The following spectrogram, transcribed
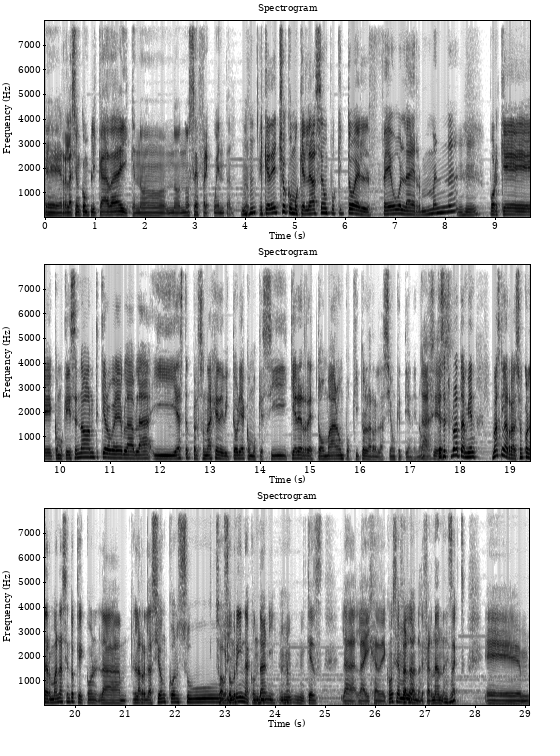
eh, relación complicada y que no, no, no se frecuentan. Y que de hecho como que le hace un poquito el feo la hermana. Porque como que dice, no, no te quiero ver, bla, bla. Y este personaje de Victoria como que sí quiere retomar un poquito la relación que tiene, ¿no? Así que se explora también, más que la relación con la hermana, siento que con la, la relación con su Sobrina. sobrina, con Dani. Que es la, la hija de. ¿Cómo se llama? La- de Fernanda, exacto. Eh,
